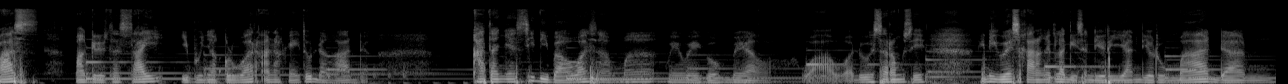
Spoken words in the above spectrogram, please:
Pas maghrib selesai ibunya keluar anaknya itu udah gak ada. Katanya sih dibawa sama wewe gombel. Wow, waduh serem sih. Ini gue sekarang itu lagi sendirian di rumah dan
